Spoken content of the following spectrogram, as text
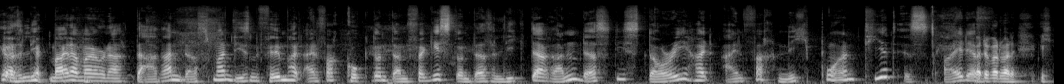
Das liegt meiner Meinung nach daran, dass man diesen Film halt einfach guckt und dann vergisst. Und das liegt daran, dass die Story halt einfach nicht pointiert ist. Warte, warte, warte. Ich,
